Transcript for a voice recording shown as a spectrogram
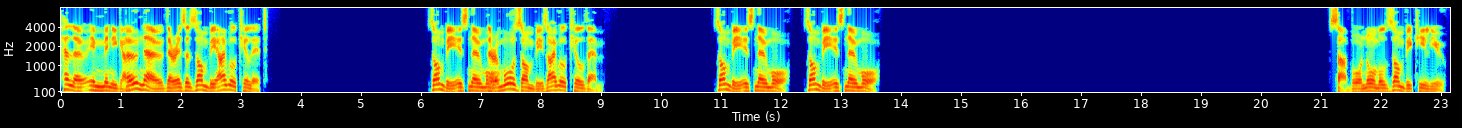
Hello im minigun. Oh no, there is a zombie I will kill it. Zombie is no more. There are more zombies I will kill them. Zombie is no more. Zombie is no more. Sub or normal zombie kill you.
